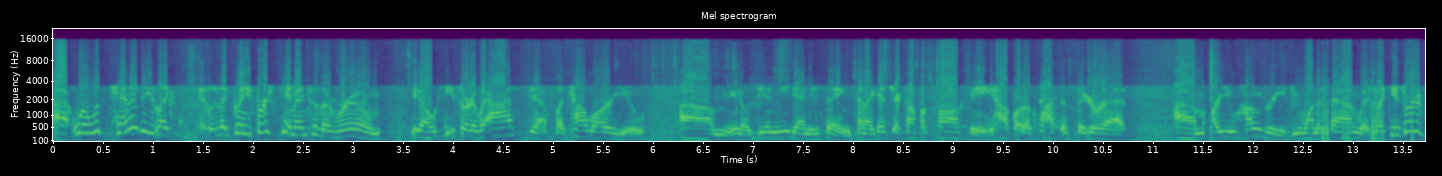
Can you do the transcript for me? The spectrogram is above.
Uh, well, with Kennedy, like like when he first came into the room, you know, he sort of asked Jeff, like, "How are you? Um, you know, do you need anything? Can I get you a cup of coffee? How about a pack of cigarettes? Um, are you hungry? Do you want a sandwich?" Like he sort of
